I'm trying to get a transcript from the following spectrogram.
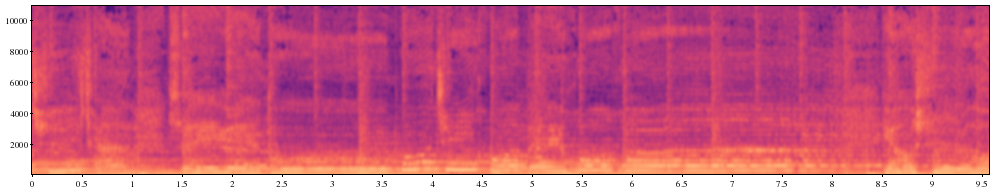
痴缠，岁月渡不尽或悲或欢，有时落。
